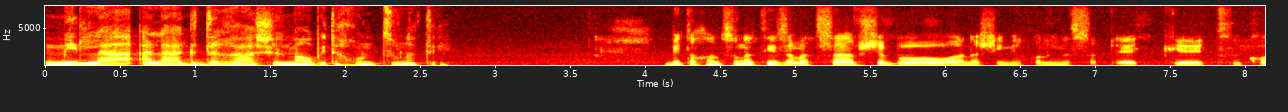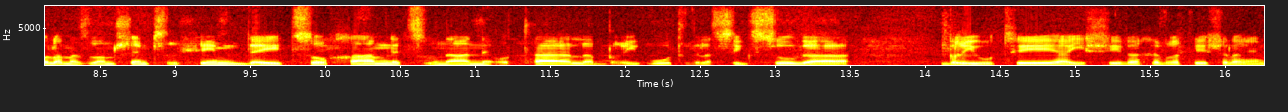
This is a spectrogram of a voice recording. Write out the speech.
מילה על ההגדרה של מהו ביטחון תזונתי. ביטחון תזונתי זה מצב שבו אנשים יכולים לספק את כל המזון שהם צריכים די צורכם לתזונה נאותה לבריאות ולשגשוג הבריאותי, האישי והחברתי שלהם.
